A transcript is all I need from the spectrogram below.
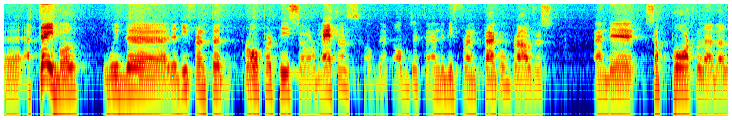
uh, a table with the, the different uh, properties or methods of that object and the different type of browsers and the support level.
